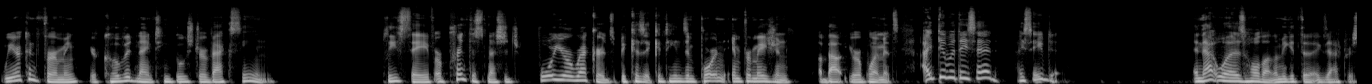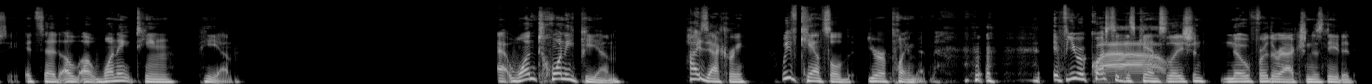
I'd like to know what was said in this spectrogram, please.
We are confirming your COVID 19 booster vaccine. Please save or print this message for your records because it contains important information about your appointments. I did what they said, I saved it. And that was, hold on, let me get the exact receipt. It said uh, uh, 1:18 p.m. At 1:20 p.m., hi Zachary, we've canceled your appointment. if you requested this cancellation, no further action is needed.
